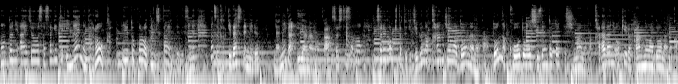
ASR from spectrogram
本当に愛情を捧げていないのだろうかっていうところを立ち返ってですねまず書き出してみる。何が嫌なのか。そしてそのそれが起きた時自分の感情はどうなのか。どんな行動を自然ととってしまうのか。体に起きる反応はどうなのか。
